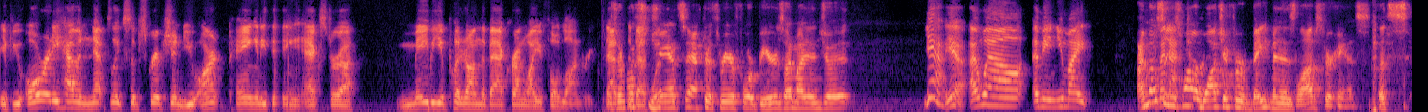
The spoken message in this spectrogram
if you already have a Netflix subscription, you aren't paying anything extra. Maybe you put it on the background while you fold laundry. That's Is there the much best. chance after three or four beers I might enjoy it? Yeah, yeah. I well, I mean, you might I mostly just want to watch it for Bateman and his lobster hands. That's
